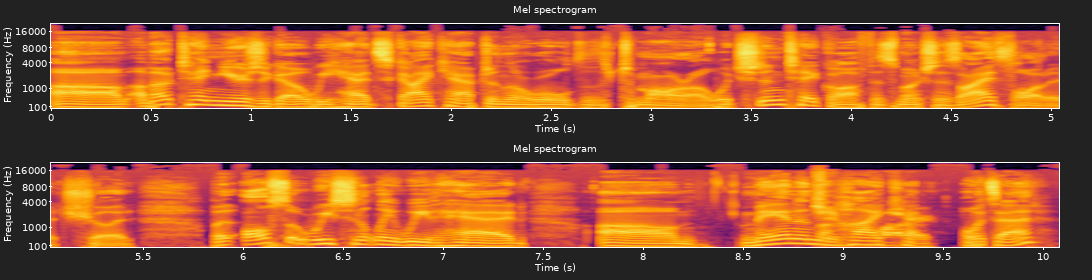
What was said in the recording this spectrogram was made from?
um, about 10 years ago, we had Sky Captain the World of Tomorrow, which didn't take off as much as I thought it should. But also recently, we've had um, Man in Shape the High Castle. What's that?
